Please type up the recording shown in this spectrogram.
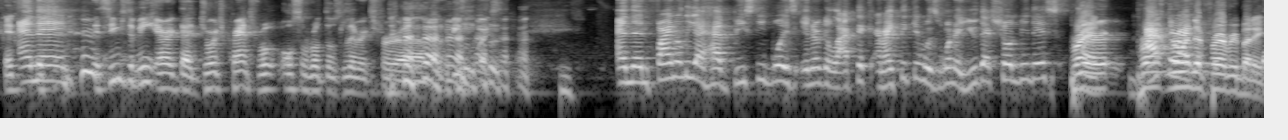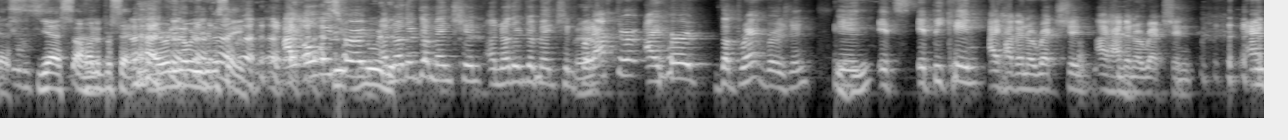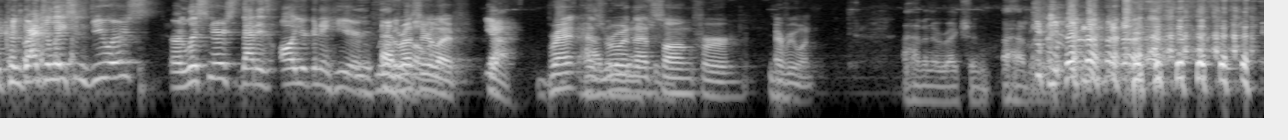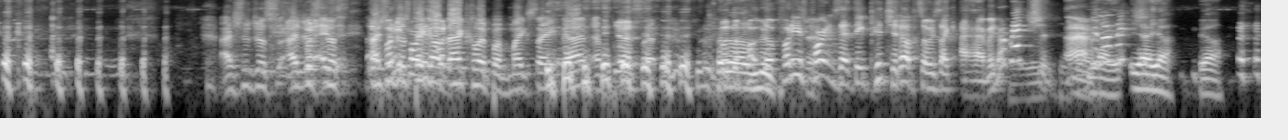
It's, And it's- then it seems to me, Eric, that George Kranz wrote, also wrote those lyrics for, uh, for the Beastie Boys. And then finally, I have Beastie Boys Intergalactic, and I think it was one of you that showed me this. Brent, where Brent after ruined I, it for everybody. Yes, It was- yes, 100. percent I already know what you're gonna say. I always heard ruined it. another dimension, another dimension. But after I heard the Brent version, Mm-hmm. it, it's it became I have an erection, I have an erection. and congratulations, viewers or listeners, that is all you're gonna hear For the rest of your life. Yeah. Brent has ruined that song for everyone. I have an erection. I have. An erection. I should just, I just, just I should just take out what- that clip of Mike saying that. And yes, Put But it the, on fu- the funniest Yeah. part is that they pitch it up, so it's like I have an erection. I have an yeah, erection. yeah, yeah, yeah.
